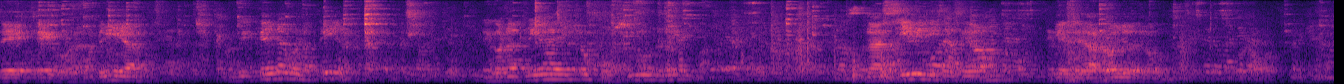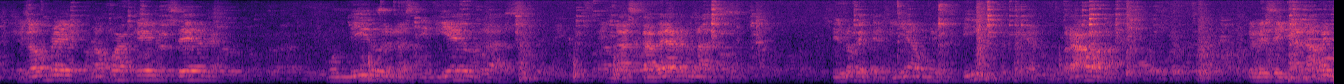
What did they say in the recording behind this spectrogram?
de egolatría. Porque ¿qué es la egolatría? La egolatría ha hecho posible la civilización y el desarrollo del hombre. El hombre no fue aquel ser hundido en las tinieblas, en las cavernas, sino que tenía un espíritu que alumbraba, que le señalaba el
